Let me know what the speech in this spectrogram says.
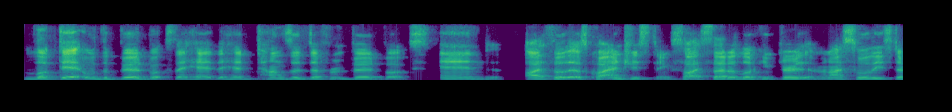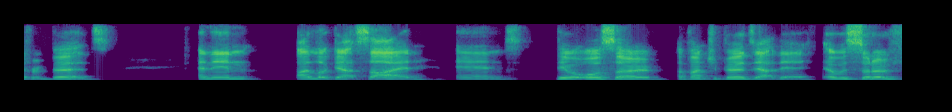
looked at all the bird books they had. They had tons of different bird books, and I thought that was quite interesting. So I started looking through them, and I saw these different birds. And then I looked outside, and there were also a bunch of birds out there. It was sort of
